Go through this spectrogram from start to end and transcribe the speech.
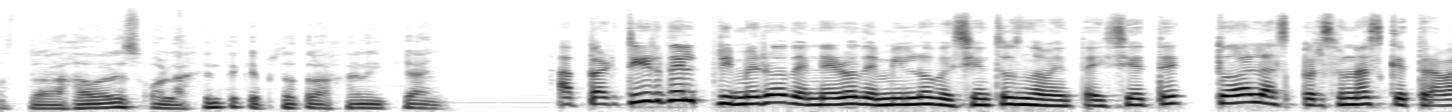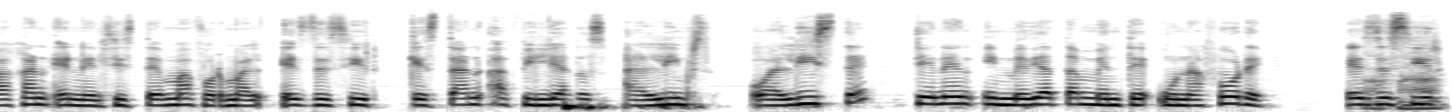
los trabajadores o la gente que empezó a trabajar en qué año. A partir del primero de enero de 1997, todas las personas que trabajan en el sistema formal, es decir, que están afiliados al IMSS o al ISTE, tienen inmediatamente un afore. Es decir,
